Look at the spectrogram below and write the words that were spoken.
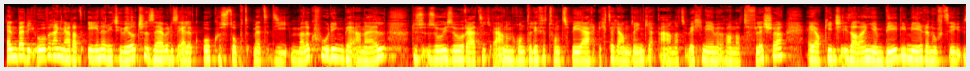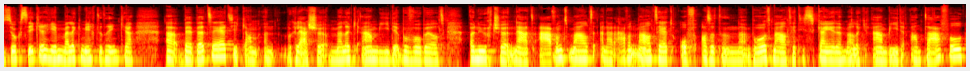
En bij die overgang naar dat ene ritueeltje zijn we dus eigenlijk ook gestopt met die melkvoeding bij Anaël. Dus sowieso raad ik aan om rond de leeftijd van twee jaar echt te gaan denken aan het wegnemen van dat flesje. En jouw kindje is al lang geen baby meer en hoeft dus ook zeker geen melk meer te drinken uh, bij bedtijd. Je kan een glaasje melk aanbieden, bijvoorbeeld een uurtje na, het avondmaaltijd, na de avondmaaltijd. Of als het een uh, broodmaaltijd is, kan je de melk aanbieden aan tafel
